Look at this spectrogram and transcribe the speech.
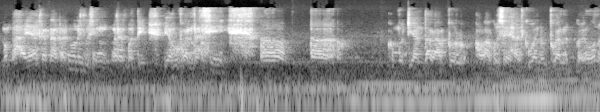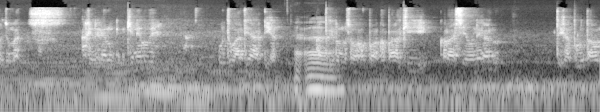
membahayakan karena ngono iku sing ngerepoti ya bukan berarti eh, eh, kemudian tak kabur kalau aku sehat bukan bukan kayak ngono cuma akhirnya kan gini loh butuh hati-hati kan Heeh. Akhirnya so, apa, apalagi rasionya kan 30 tahun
